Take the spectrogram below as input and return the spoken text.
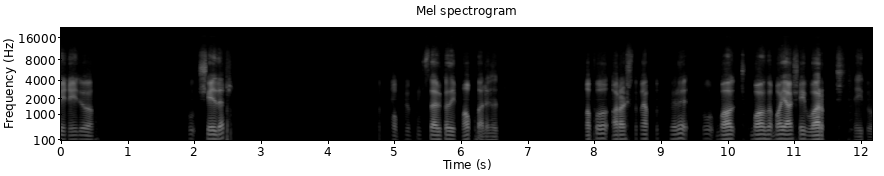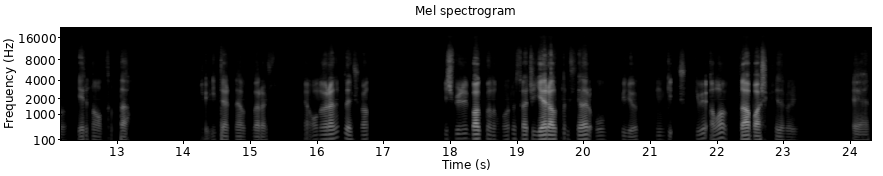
Şey neydi o? Bu şeyler. Mob ile alakalı değil. Map'la alakalı. Map'ı araştırma yaptım böyle bu bazı, bazı bayağı şey varmış. Neydi o? Yerin altında. Şey internetten araştırdım. Yani onu öğrendim de şu an hiçbirine bakmadım bu arada. Sadece yer altında bir şeyler olduğunu biliyorum. Bunun gi- şunun gibi ama daha başka şeyler oluyor. Yani.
